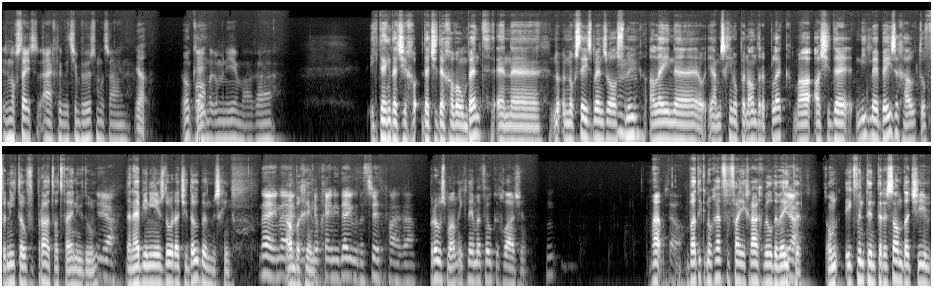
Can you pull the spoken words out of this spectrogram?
is nog steeds eigenlijk dat je bewust moet zijn. oké. Op een andere manier, maar. eh, Ik denk dat je, dat je er gewoon bent. En eh, no- nog steeds bent zoals nu. Mhm. Alleen eh, ja, misschien op een andere plek. Maar als je er niet mee bezighoudt of er niet over praat wat wij nu doen. ja. Dan heb je niet eens door dat je dood bent misschien. Nee, nee. Aan het begin. Ik heb geen idee hoe dat zit, maar. Proost man, ik neem even ook een glaasje. Hm. Maar zo. wat ik nog even van je graag wilde weten. Ja. Om, ik vind het interessant dat je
